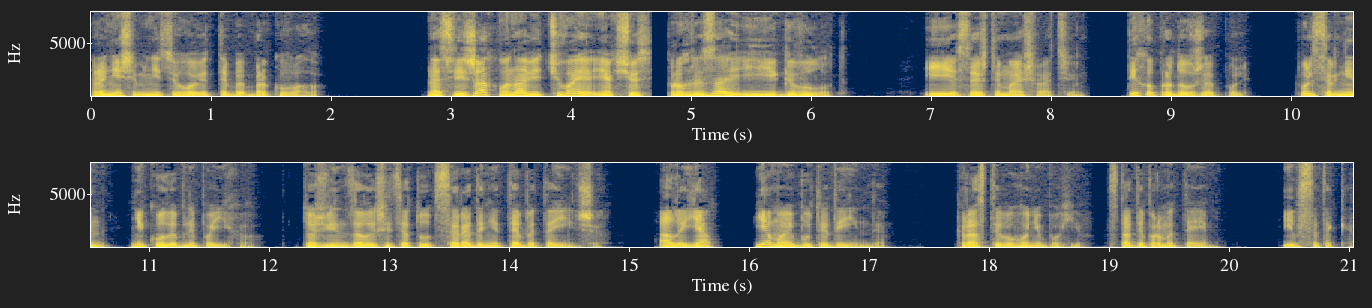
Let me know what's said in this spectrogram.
Раніше мені цього від тебе бракувало. На свій жах вона відчуває, як щось прогризає її геволот. І все ж ти маєш рацію. Тихо продовжує Поль. Поль Сернін ніколи б не поїхав. Тож він залишиться тут всередині тебе та інших. Але я я маю бути деінде. Красти вогонь у богів, стати прометеєм. І все таке.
